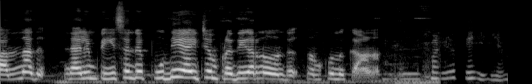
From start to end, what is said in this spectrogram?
വന്നത്. എന്തായാലും ടീച്ചറിന്റെ പുതിയ ഐറ്റം പ്രതികരണമുണ്ട്. നമുക്കൊന്ന് കാണാം. മഴ പെയ്യും.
